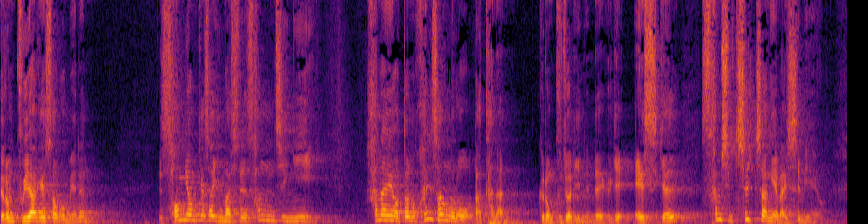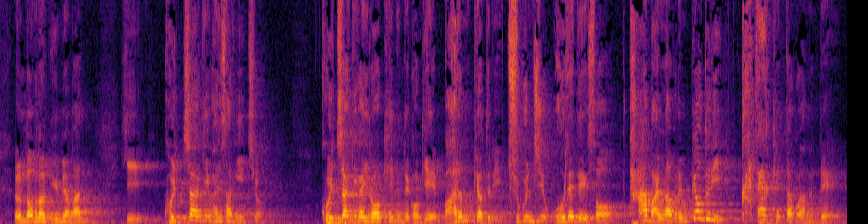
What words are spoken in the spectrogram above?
여러분 구약에서 보면은 성령께서 임하시는 상징이 하나의 어떤 환상으로 나타난 그런 구절이 있는데 그게 에스겔 37장의 말씀이에요. 여러분 너무나 유명한 이 골짜기 환상이 있죠. 골짜기가 이렇게 있는데 거기에 마른 뼈들이 죽은 지 오래돼서 다 말라버린 뼈들이 가득했다고 하는데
